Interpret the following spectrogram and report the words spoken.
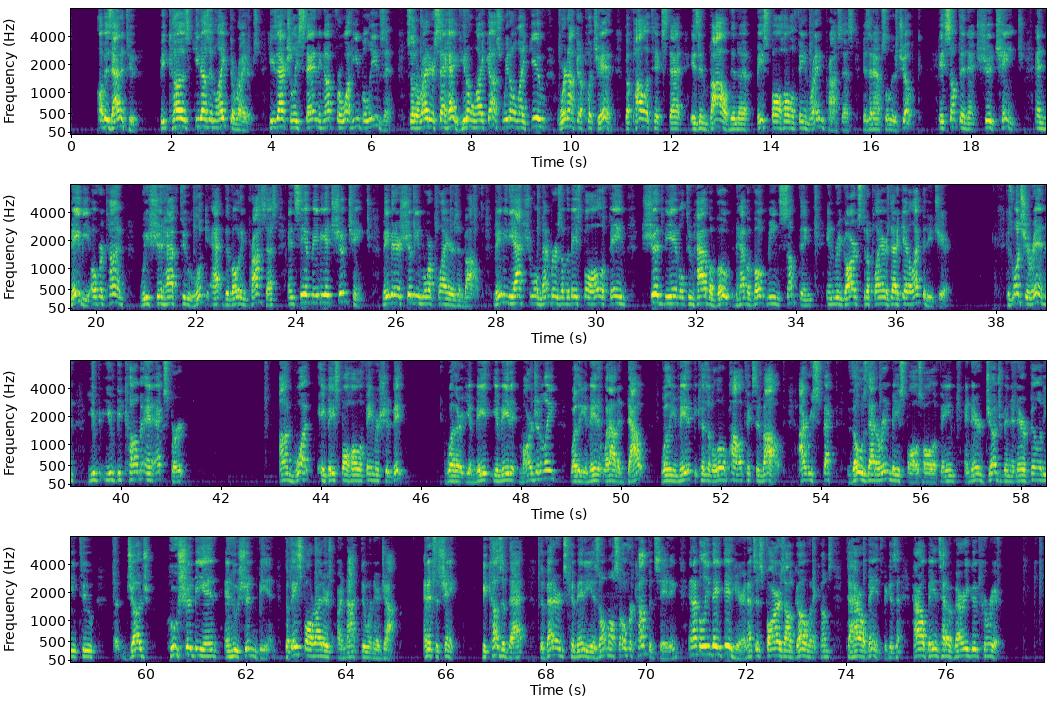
of his attitude because he doesn't like the writers. He's actually standing up for what he believes in. So the writers say, hey, you don't like us, we don't like you, we're not going to put you in. The politics that is involved in the Baseball Hall of Fame writing process is an absolute joke. It's something that should change. And maybe over time, we should have to look at the voting process and see if maybe it should change. Maybe there should be more players involved. Maybe the actual members of the Baseball Hall of Fame should be able to have a vote, and have a vote means something in regards to the players that get elected each year. Because once you're in, you you become an expert on what a baseball Hall of Famer should be. Whether you made you made it marginally, whether you made it without a doubt, whether you made it because of a little politics involved. I respect those that are in baseball's Hall of Fame and their judgment and their ability to uh, judge who should be in and who shouldn't be in. The baseball writers are not doing their job. And it's a shame. Because of that, the Veterans Committee is almost overcompensating, and I believe they did here. And that's as far as I'll go when it comes to Harold Baines, because Harold Baines had a very good career.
